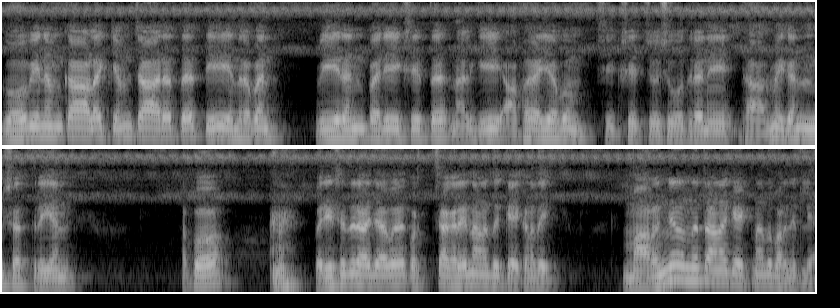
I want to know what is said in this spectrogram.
ഗോവിനും കാളയ്ക്കും ചാരത്തെത്തി നൃപൻ. വീരൻ പരീക്ഷിത്ത് നൽകി അഭയവും. ശിക്ഷിച്ചു ശൂദ്രനെ ധാർമ്മികൻ ക്ഷത്രിയൻ. അപ്പോൾ പരീക്ഷിത് രാജാവ് കുറച്ച് അകലെ നിന്നാണ് ഇത് കേൾക്കണതേ. മറഞ്ഞു നിന്നിട്ടാണ് കേൾക്കണത് പറഞ്ഞിട്ടില്ല.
